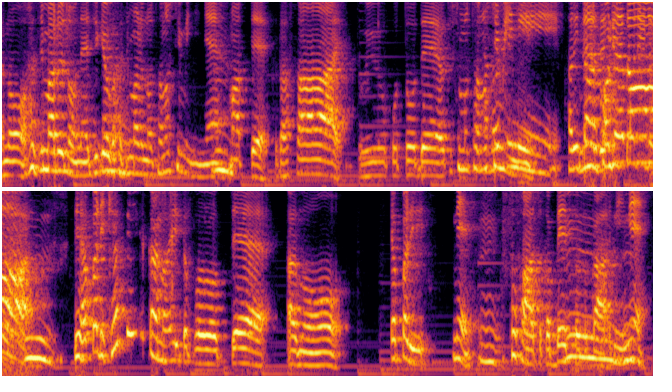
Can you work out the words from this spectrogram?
あの、始まるのをね、授業が始まるのを楽しみにね、うん待ってください。ということで、私も楽しみに。借りたい、ね借りたいる。で、やっぱりキャンピングカーのいいところって、あの、やっぱりね、うん。うん。ソファーとかベッドとかにね、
